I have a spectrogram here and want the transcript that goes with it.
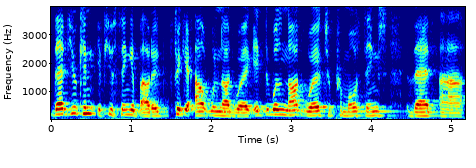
that you can, if you think about it, figure out will not work. It will not work to promote things that are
